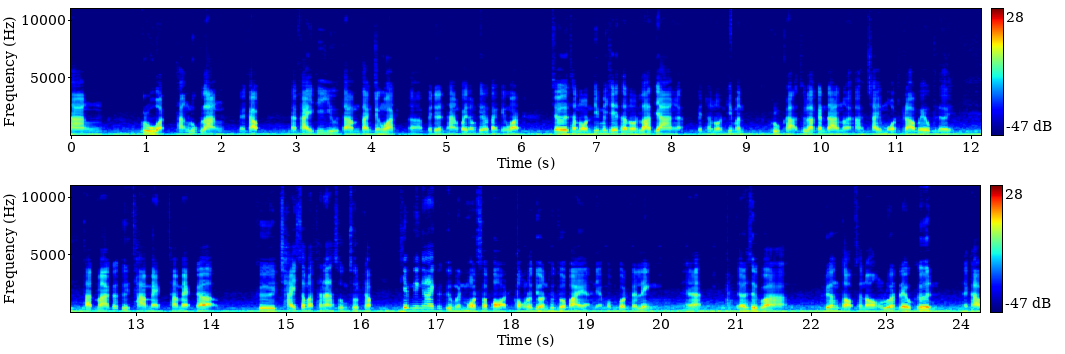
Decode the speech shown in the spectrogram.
ทางกรวดทางลูกลังนะครับถ้าใครที่อยู่ตามต่างจังหวัดไปเดินทางไปท่องเที่ยวต่างจังหวัด เจอถนนที่ไม่ใช่ถนนลาดยางอะเป็นถนนที่มัน ขรุขระทุรกันดารหน่อยอะใช้โหมด Gravel ไปเลย ถัดมาก็คือ Tarmac Tarmac ก็คือใช้สมรรถนะสูงสุดครับ เทียบง่ายๆ ก็คือเหมือนโหมดสปอร์ตของรถยนต์ทั่วไปอะเนี่ยผมกดคันเร่งนะฮะจะรู้สึกว่าเครื่องตอบสนองรวดเร็วขึ้นนะครับ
